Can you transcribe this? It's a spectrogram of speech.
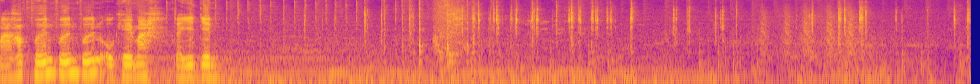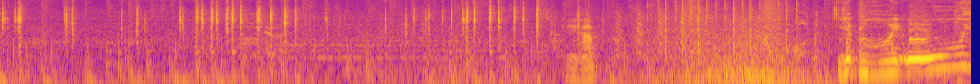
มาครับฟื้นฟื้นฟื้นโอเคมาใจเย็นๆโอเคครับ เรียบร้อย โอ้ย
